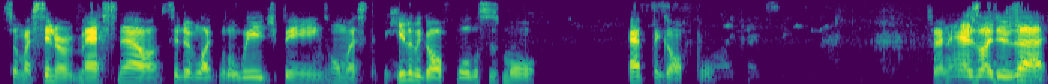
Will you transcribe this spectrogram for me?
So my center of mass now, instead of like with a wedge being almost ahead of the golf ball, this is more at the golf ball. So and as I do that,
